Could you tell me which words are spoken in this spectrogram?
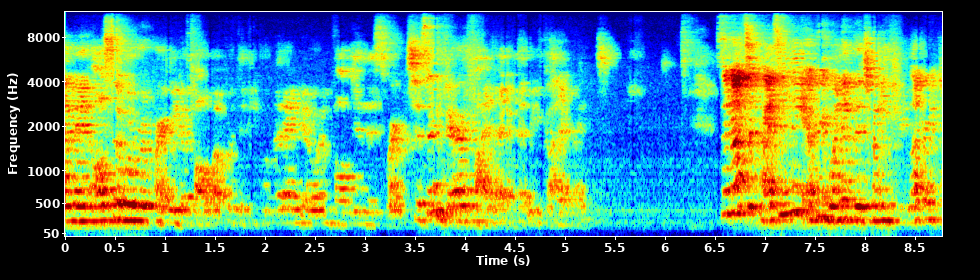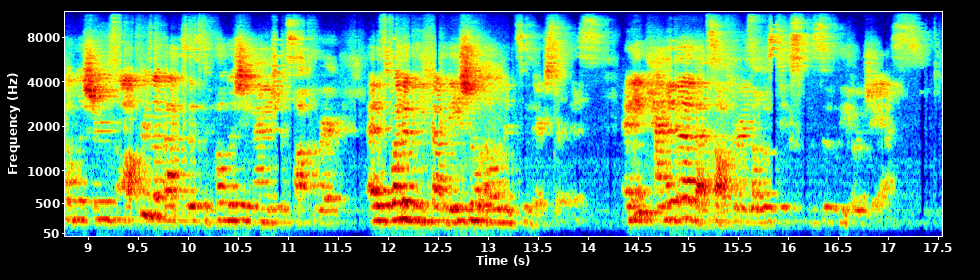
um, and also will require me to follow up with the people that I know involved in this work to sort of verify that, that we've got it right. So not surprisingly, every one of the 23 library publishers offers up access to publishing management software as one of the foundational elements in their service. And in Canada, that software is almost exclusively OJS.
